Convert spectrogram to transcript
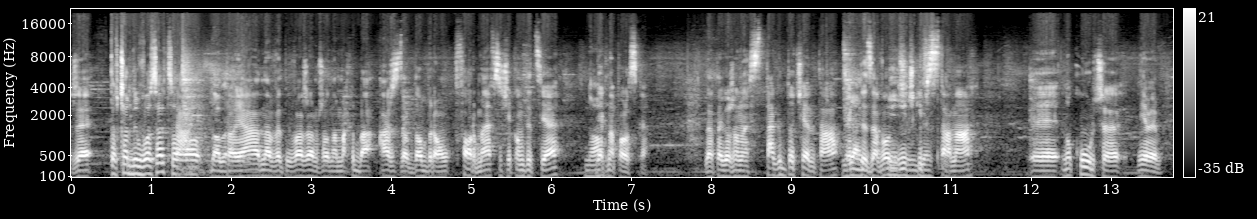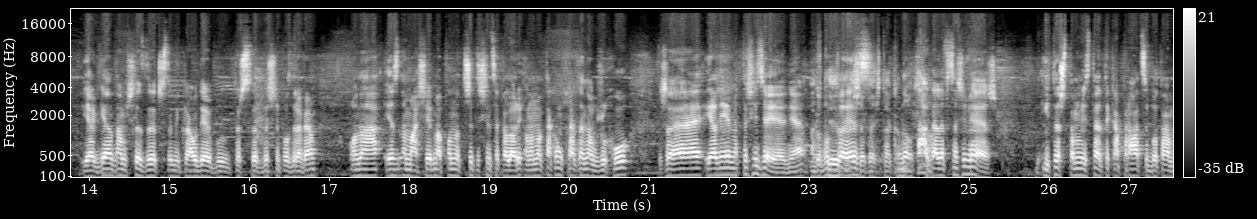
że Ta w czarnych włosach, co? Dobra. to ja nawet uważam, że ona ma chyba aż za dobrą formę, w sensie kondycję, No. jak na Polskę. Dlatego, że ona jest tak docięta, jak te zawodniczki w. Stanach. Yy, No kurczę, nie wiem, jak ja tam śledzę czasami Klaudię, bo też serdecznie pozdrawiam, ona jest na masie, ma ponad 3000 kalorii, ona ma taką kratę na brzuchu, że ja nie wiem jak to się dzieje, nie? No bo to Aktywność jest, jakaś taka no mocna. tak, ale w sensie wiesz, i też tam jest ta etyka pracy, bo tam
